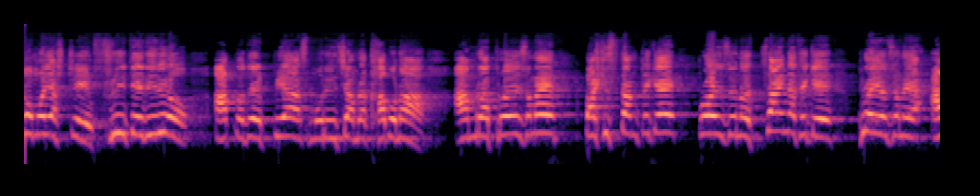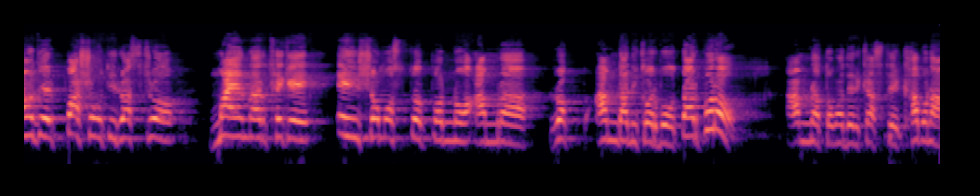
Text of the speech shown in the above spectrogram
সময় আসছে, ফ্রিতে দিলেও আপনাদের পেঁয়াজ, মরিচ আমরা খাব না। আমরা প্রয়োজনে পাকিস্তান থেকে, প্রয়োজনে চায়না থেকে, প্রয়োজনে আমাদের পার্শ্ববর্তী রাষ্ট্র মায়ানমার থেকে এই সমস্ত পণ্য আমরা রপ্ত আমদানি করব। তারপরও আমরা তোমাদের কাছ থেকে খাব না।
